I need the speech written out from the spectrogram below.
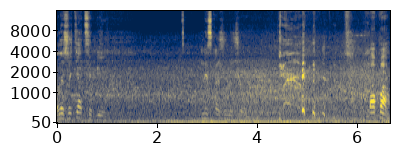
Але життя це біль. Не скажу нічого. Папа.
